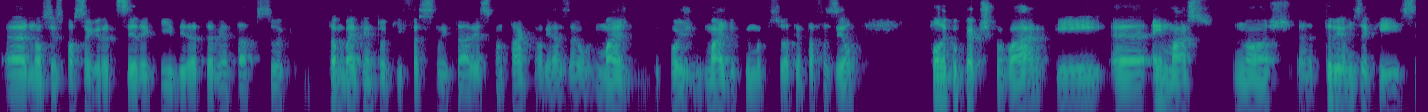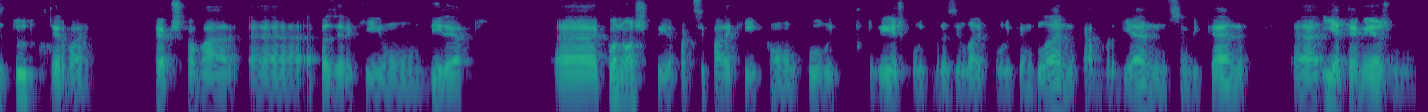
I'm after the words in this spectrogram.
Uh, não sei se posso agradecer aqui diretamente à pessoa que também tentou aqui facilitar esse contacto. Aliás, houve mais, depois mais do que uma pessoa a tentar fazê-lo. Falei com o Pepe Escobar e uh, em março nós uh, teremos aqui, se tudo correr bem, Pepe Escobar uh, a fazer aqui um direto uh, connosco e a participar aqui com o público português, público brasileiro, público angolano, cabo-verdiano, moçambicano e até mesmo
